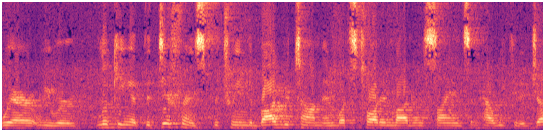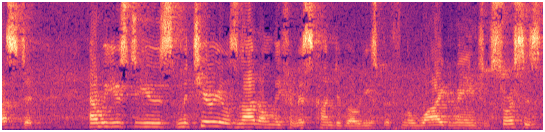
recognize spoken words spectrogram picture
where we were looking at the difference between the Bhagavatam and what's taught in modern science and how we could adjust it. And we used to use materials not only from ISKCON devotees, but from a wide range of sources.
